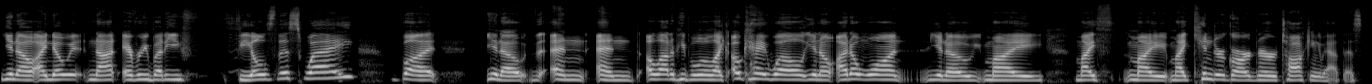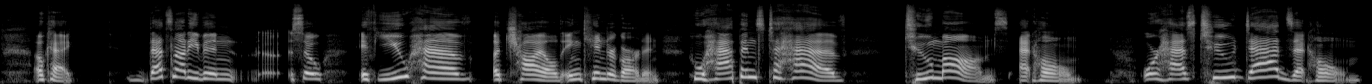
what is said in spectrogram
You know, I know it not everybody feels this way, but you know and and a lot of people are like okay well you know i don't want you know my my my my kindergartner talking about this okay that's not even uh, so if you have a child in kindergarten who happens to have two moms at home or has two dads at home.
